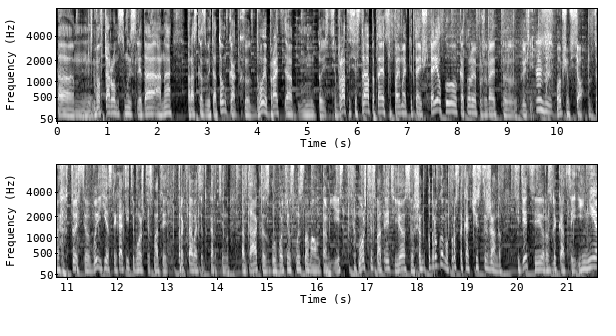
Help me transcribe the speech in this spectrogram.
эм, во втором смысле, да, она рассказывает о том, как двое братьев, то есть брат и сестра пытаются поймать летающую тарелку, которая пожирает э, людей. В общем, все. То, то есть вы, если хотите, можете смотреть, трактовать эту картину а так, с глубоким смыслом, а он там есть. Можете смотреть ее совершенно по-другому, просто как чистый жанр. Сидеть и развлекаться, и не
